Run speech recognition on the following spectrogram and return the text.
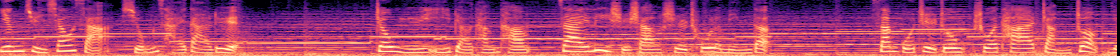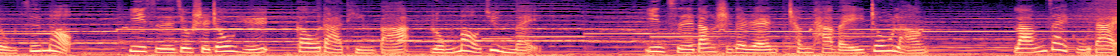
英俊潇洒，雄才大略。周瑜仪表堂堂，在历史上是出了名的。《三国志》中说他长壮有姿貌，意思就是周瑜高大挺拔，容貌俊美，因此当时的人称他为周郎。郎在古代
